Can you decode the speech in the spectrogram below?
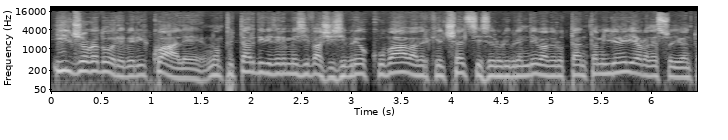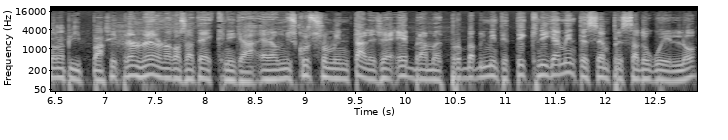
il giocatore per il quale non più tardi di tre mesi fa ci si preoccupava perché il Chelsea se lo riprendeva per 80 milioni di euro, adesso diventa una pippa. Sì, però non era una cosa tecnica, era un discorso mentale, cioè Ebram probabilmente tecnicamente è sempre stato quello,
